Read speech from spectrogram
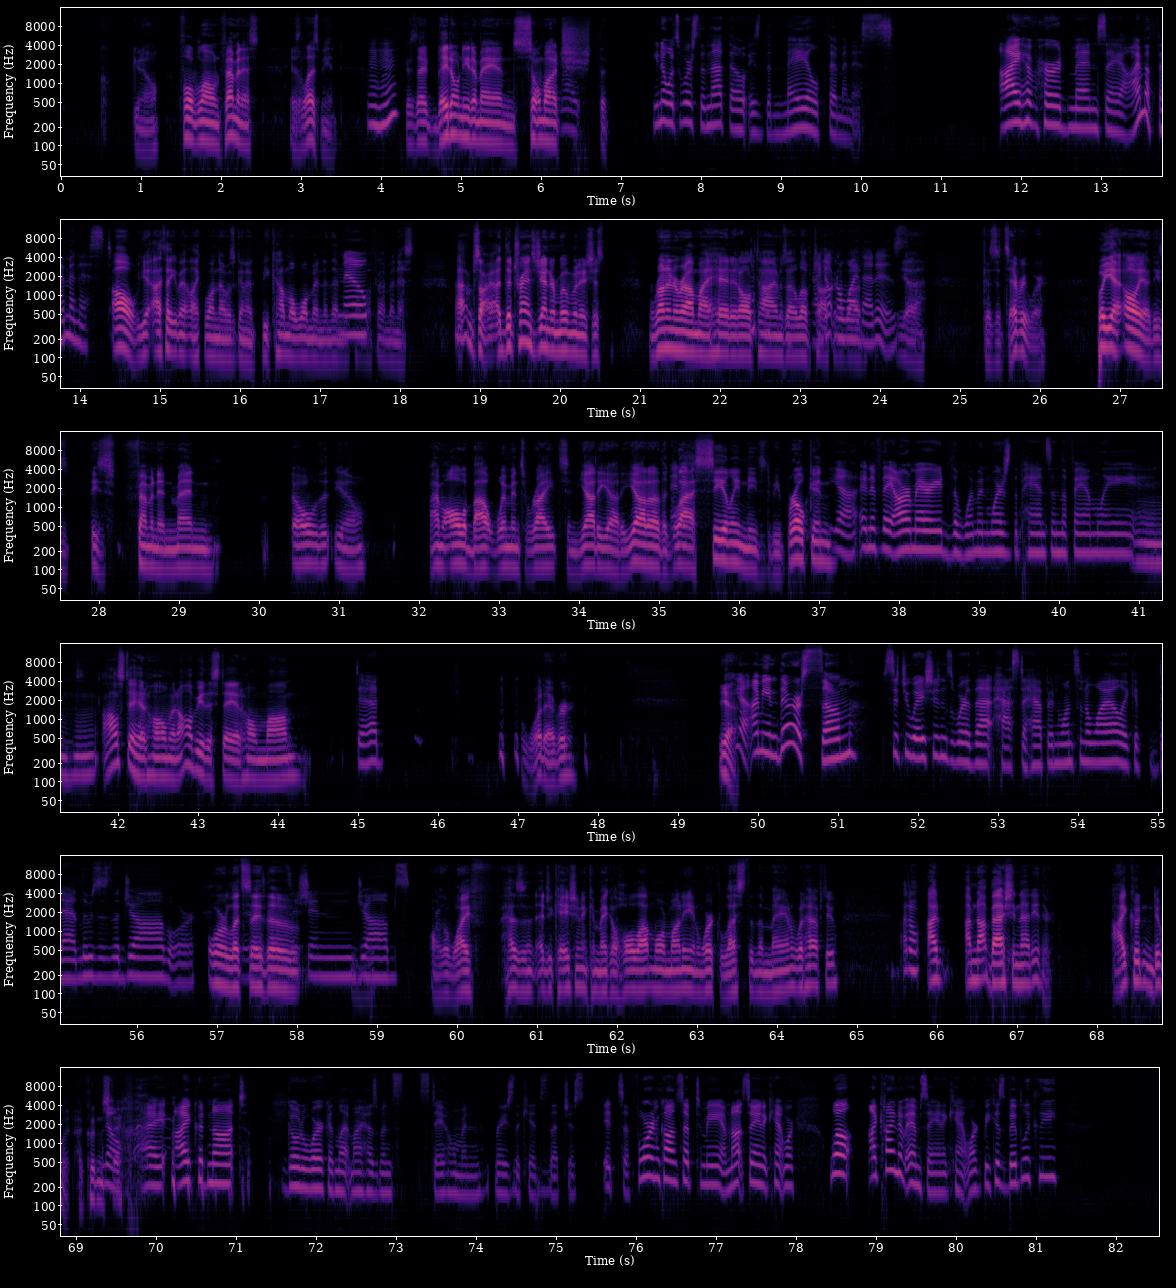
you know, full blown feminist is a lesbian Mm-hmm. because they they don't need a man so much Right. that You know what's worse than that though is the male feminists. I have heard men say, "I'm a feminist." oh yeah, I thought you meant like one that was going to become a woman and then Nope. become a feminist. I'm sorry, the transgender movement is just running around my head at all times. I love talking. About it. I don't know why it. that is. Yeah, because it's everywhere. But yeah, oh yeah, these these feminine men. Oh, the, you know, I'm all about women's rights and yada yada yada. The if- glass ceiling needs to be broken. Yeah, and if they are married, the woman wears the pants in the family, and hmm I'll stay at home and I'll be the stay at home mom. dad. Whatever. Yeah. Yeah, I mean, there are some situations where that has to happen once in a while, like if the dad loses the job or Or let's say the jobs. Or the wife has an education and can make a whole lot more money and work less than the man would have to. I don't I I'm not bashing that either. I couldn't do it. I couldn't No, stay. I I could not go to work and let my husband stay home and raise the kids. That just it's a foreign concept to me. I'm not saying it can't work. Well, I kind of am saying it can't work because biblically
